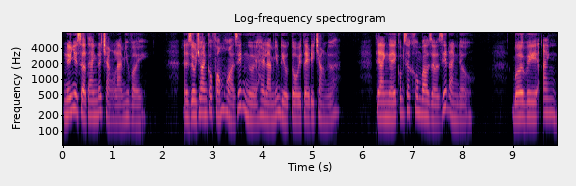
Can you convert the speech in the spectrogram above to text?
Nếu như sợ thì anh đã chẳng làm như vậy. Dù cho anh có phóng hỏa giết người hay làm những điều tồi tệ đi chẳng nữa. Thì anh ấy cũng sẽ không bao giờ giết anh đâu. Bởi vì anh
